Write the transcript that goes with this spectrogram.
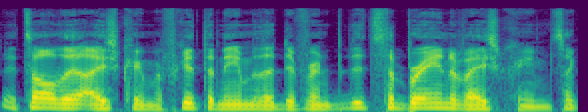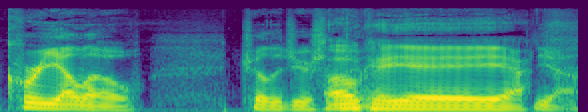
It's all the ice cream. I forget the name of the different. It's the brand of ice cream. It's like Coriello trilogy or something. Okay, yeah, yeah, yeah, Yeah.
